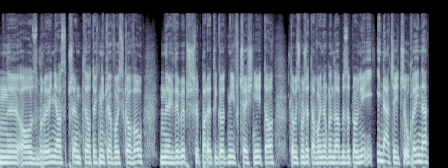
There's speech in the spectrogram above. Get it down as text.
mm, o zbrojenia, o sprzęt, o technikę wojskową. Gdyby przyszły parę tygodni wcześniej, to, to być może ta wojna wyglądałaby zupełnie inaczej. Czy Ukraina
